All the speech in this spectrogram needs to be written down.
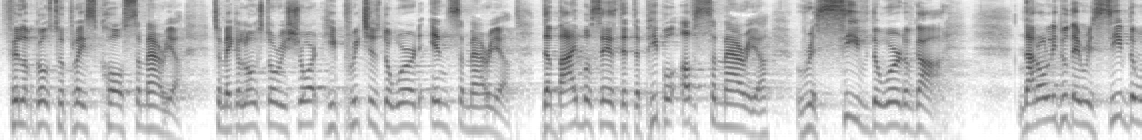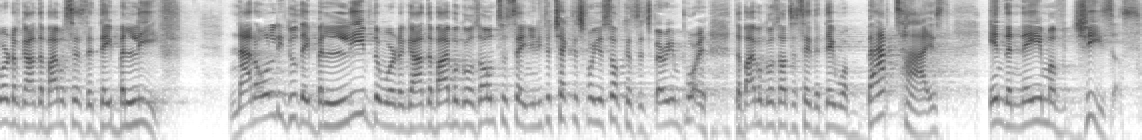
Philip goes to a place called Samaria. To make a long story short, he preaches the word in Samaria. The Bible says that the people of Samaria received the word of God. Not only do they receive the word of God, the Bible says that they believe. Not only do they believe the word of God, the Bible goes on to say, you need to check this for yourself because it's very important. The Bible goes on to say that they were baptized in the name of Jesus.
